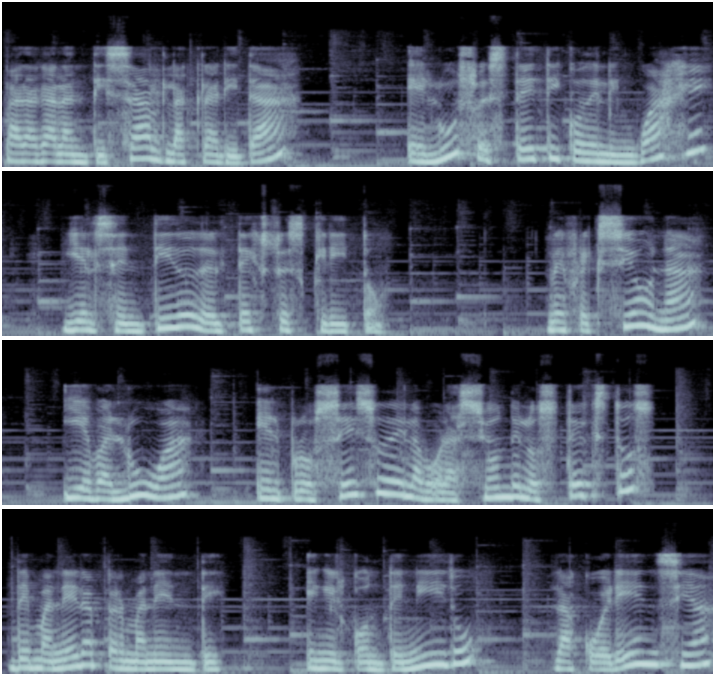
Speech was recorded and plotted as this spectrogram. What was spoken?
para garantizar la claridad, el uso estético del lenguaje y el sentido del texto escrito. Reflexiona y evalúa el proceso de elaboración de los textos de manera permanente en el contenido, la coherencia,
